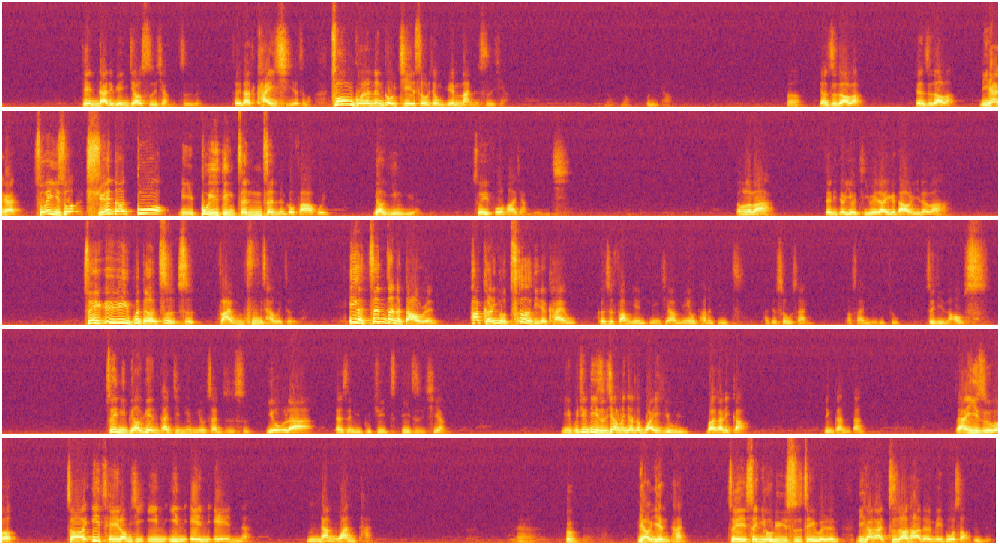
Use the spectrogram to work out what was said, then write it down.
天台的原教思想的滋润，所以他开启了什么？中国人能够接受这种圆满的思想。no no，不理他。嗯，这样知道吧？这样知道吧？你看看，所以说学得多，你不一定真正能够发挥，要因缘。所以佛法讲缘起，懂了吧？这里头又体会到一个道理了吧？所以郁郁不得志是凡夫才会这样。一个真正的道人，他可能有彻底的开悟，可是放眼天下没有他的弟子，他就收山，到山里头去住，自己老死。所以你不要怨叹今天没有善知识，有啦，但是你不去弟子相，你不去弟子相，人家都不爱修你，不爱跟你搞，真简单，啥意思不？所以一切拢是因因因缘呐，唔当妄谈，嗯，不要怨叹。所以圣佑律师这位人，你看看知道他的人没多少，对不对？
